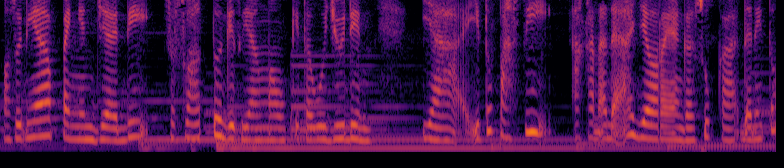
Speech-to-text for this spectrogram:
Maksudnya pengen jadi sesuatu gitu yang mau kita wujudin ya itu pasti akan ada aja orang yang gak suka dan itu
